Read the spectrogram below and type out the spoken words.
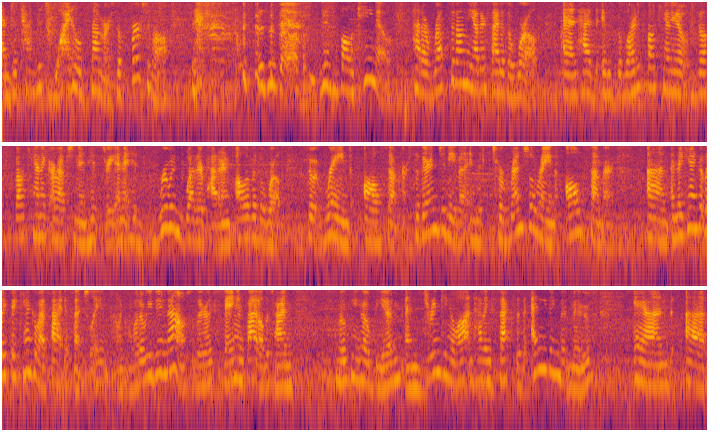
and just have this wild summer. So first of all, This is so awesome. this volcano had erupted on the other side of the world and had it was the largest volcano volcanic eruption in history and it had ruined weather patterns all over the world. So it rained all summer. So they're in geneva in this torrential rain all summer um, and they can't go like they can't go outside essentially. And so like what do we do now? So they're like staying inside all the time smoking opium and drinking a lot and having sex with anything that moves and uh,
